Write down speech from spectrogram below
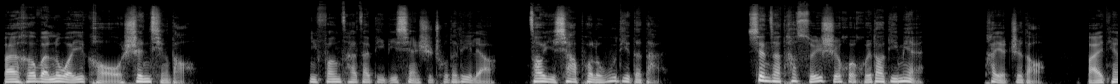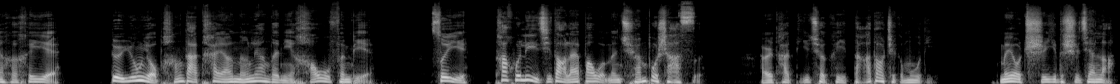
百合吻了我一口，深情道：“你方才在地底显示出的力量。”早已吓破了乌帝的胆，现在他随时会回到地面。他也知道白天和黑夜对拥有庞大太阳能量的你毫无分别，所以他会立即到来把我们全部杀死。而他的确可以达到这个目的，没有迟疑的时间了。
